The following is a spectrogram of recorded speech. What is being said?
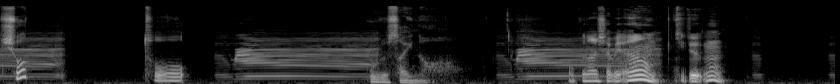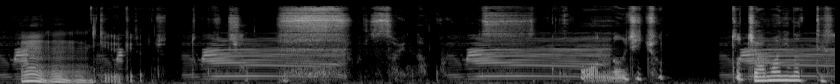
ちょっと、うるさいな。僕の喋り、うん、聞いてる、うん。うんうんうん、聞いてる聞いてる。ちょっと、つ。このうちちょっと邪魔になってさ。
